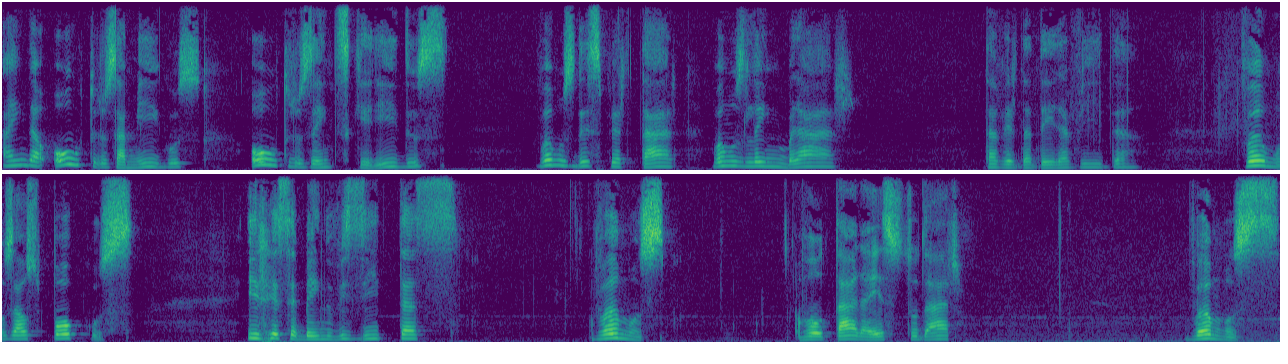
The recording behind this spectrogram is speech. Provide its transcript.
ainda outros amigos, outros entes queridos, vamos despertar, vamos lembrar da verdadeira vida. Vamos aos poucos ir recebendo visitas, vamos voltar a estudar, vamos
